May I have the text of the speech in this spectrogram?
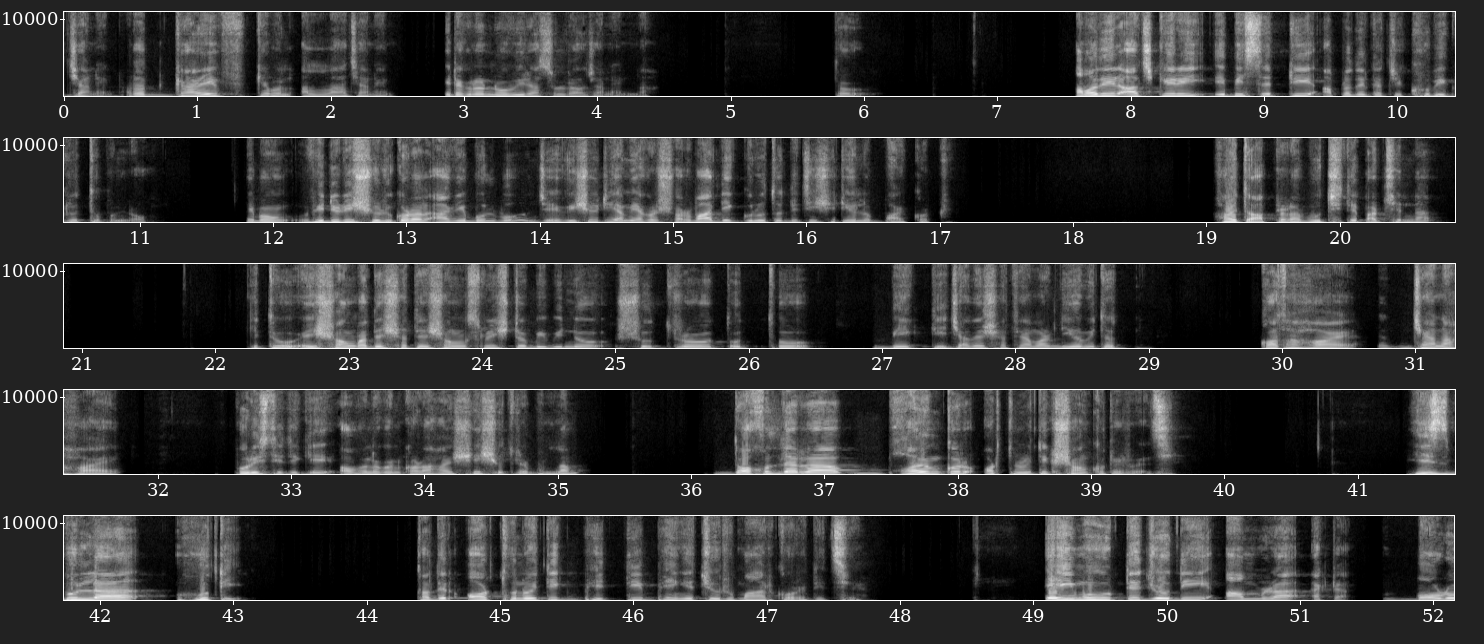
জানেন। অর্থাৎ গায়েব কেবল আল্লাহ জানেন। এটা কোনো নবী রাসূলরাও জানেন না। তো আমাদের আজকের এই এপিসোডটি আপনাদের কাছে খুবই গুরুত্বপূর্ণ এবং ভিডিওটি শুরু করার আগে বলব যে বিষয়টি আমি এখন সর্বাধিক গুরুত্ব দিচ্ছি সেটি হলো বয়কট। হয়তো আপনারা বুঝতে পারছেন না। কিন্তু এই সংবাদের সাথে সংশ্লিষ্ট বিভিন্ন সূত্র, তথ্য, ব্যক্তি যাদের সাথে আমার নিয়মিত কথা হয়, জানা হয়, পরিস্থিতিকে অবলোকন করা হয় সেই সূত্রে বললাম দখলদাররা ভয়ঙ্কর অর্থনৈতিক সংকটে রয়েছে। হিজবুল্লাহ, হুতি তাদের অর্থনৈতিক ভিত্তি ভেঙে চুরমার করে দিচ্ছে। এই মুহূর্তে যদি আমরা একটা বড়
